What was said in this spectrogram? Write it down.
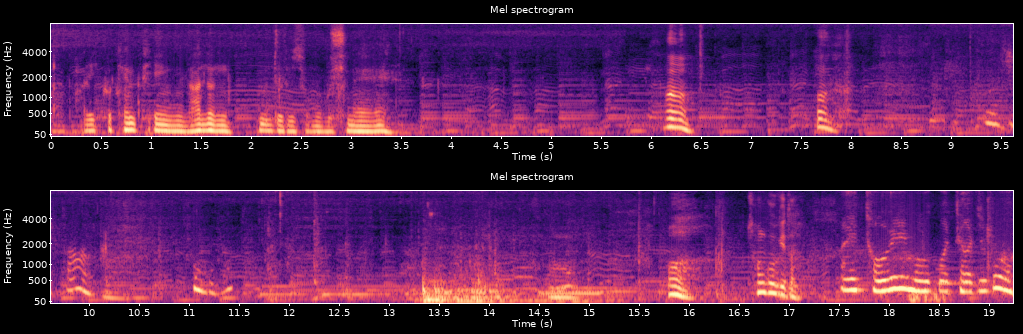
아, 바이크 캠핑 하는 분들이 좀 오시네. 어, 어, 진짜. 어, 천국이다. 아니, 먹을 것 같아가지고,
